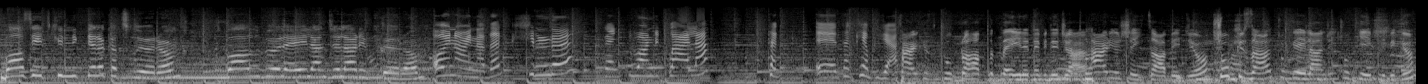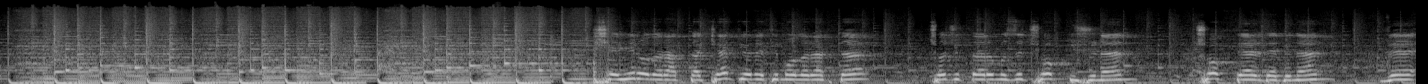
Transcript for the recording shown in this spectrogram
Bazı etkinliklere katılıyorum. Bazı böyle eğlenceler yapıyorum. Oyun oynadık. Şimdi renkli boncuklarla tak, yapacağız. Herkesin çok rahatlıkla eğlenebileceği, her yaşa hitap ediyor. Çok güzel, çok eğlenceli, çok keyifli bir gün. Şehir olarak da kent yönetimi olarak da çocuklarımızı çok düşünen, çok dert edinen ve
